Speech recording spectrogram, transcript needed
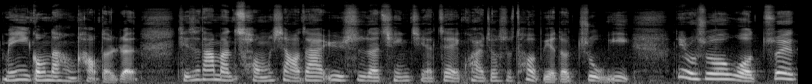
免疫功能很好的人，其实他们从小在浴室的清洁这一块就是特别的注意。例如说，我最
